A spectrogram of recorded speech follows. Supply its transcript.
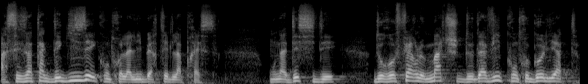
à ces attaques déguisées contre la liberté de la presse, on a décidé de refaire le match de David contre Goliath.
